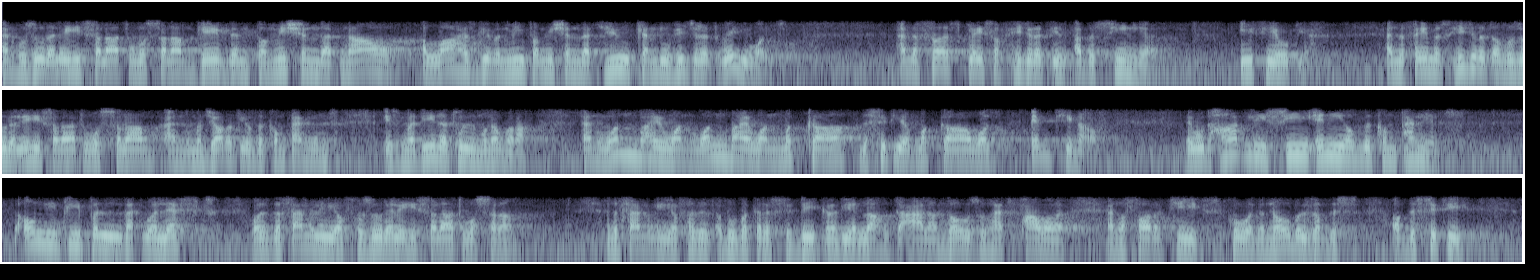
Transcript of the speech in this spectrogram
and Huzur alayhi salatu wasalam gave them permission that now Allah has given me permission that you can do hijrat where you want. And the first place of hijrat is Abyssinia Ethiopia. And the famous hijrat of Huzur alayhi salatu wasalam and the majority of the companions is Madinatul Munawwara. And one by one, one by one, Makkah, the city of Makkah was empty now. They would hardly see any of the companions. The only people that were left was the family of Huzur alayhi salatu wasalam and the family of Hazrat Abu Bakr as-Siddiq radiallahu ta'ala and those who had power and authority who were the nobles of this of the city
